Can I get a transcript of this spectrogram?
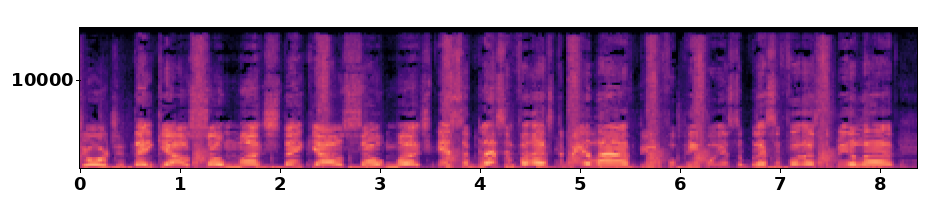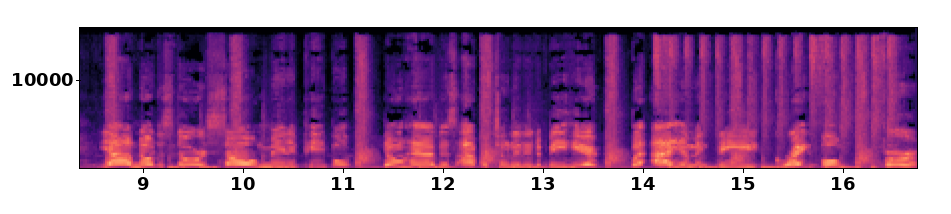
Georgia. Thank y'all so much. Thank y'all so much. It's a blessing for us to be alive, beautiful people. It's a blessing for us to be alive. Y'all know the story. So many people don't have this opportunity to be here, but I am indeed grateful for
